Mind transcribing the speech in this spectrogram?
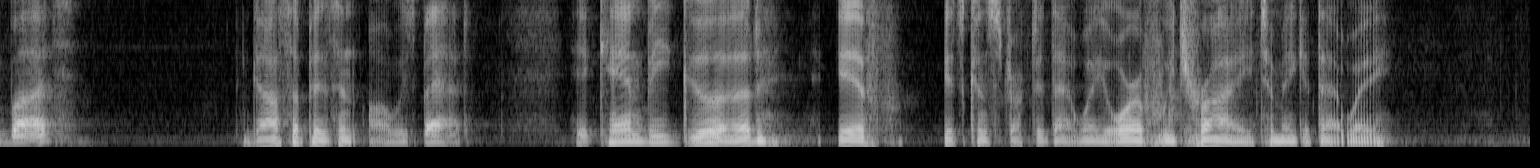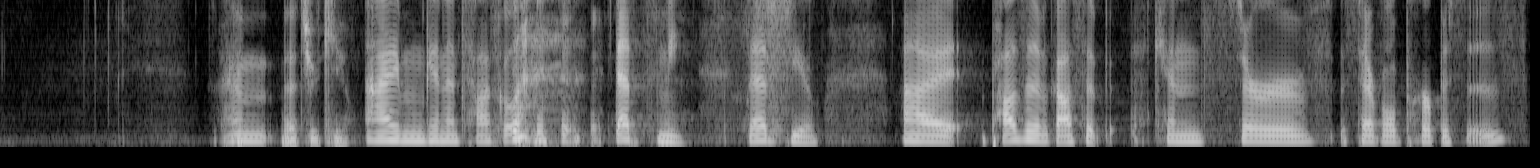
But gossip isn't always bad. It can be good if it's constructed that way or if we try to make it that way. Um, That's your cue. I'm gonna talk. A little, that's me. That's you. Uh, positive gossip can serve several purposes.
